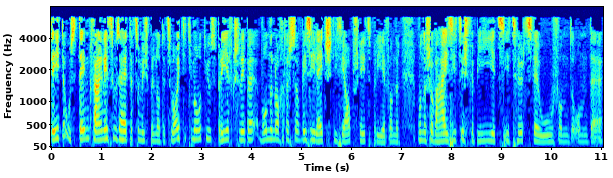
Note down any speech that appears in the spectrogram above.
dort aus dem Gefängnis heraus hat er zum Beispiel noch den zweiten Timotheusbrief geschrieben, wo er nachher, das ist so wie sein letzter, sein Abschnittsbrief, wo er, wo er schon weiss, jetzt ist vorbei, jetzt, jetzt hört es auf und, und äh,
